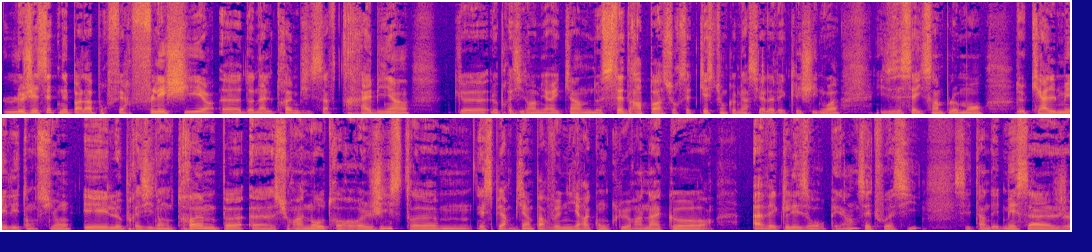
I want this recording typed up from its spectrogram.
le G7 n'est pas là pour faire fléchir euh, Donald Trump. Ils savent très bien que le président américain ne cédera pas sur cette question commerciale avec les Chinois. Ils essayent simplement de calmer les tensions. Et le président Trump, euh, sur un autre registre, euh, espère bien parvenir à conclure un accord avec les Européens cette fois-ci. C'est un des messages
